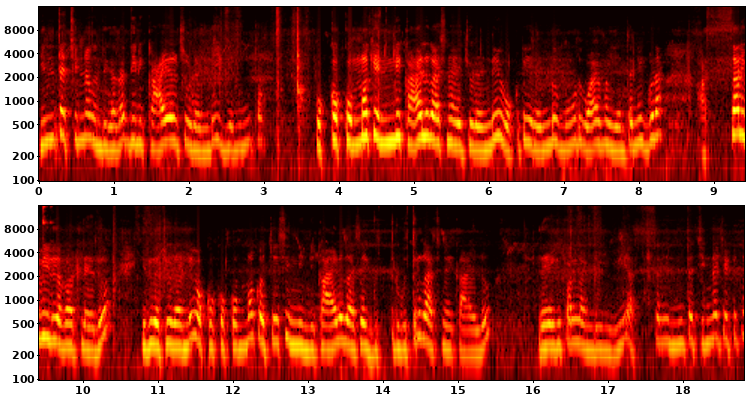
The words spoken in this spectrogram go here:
ఇంత చిన్నగా ఉంది కదా. దీని కాయలు చూడండి. ఎంత ఒక్క కొమ్మకి ఎన్ని కాయలు కాసినాయో చూడండి. ఒకటి రెండు మూడు. వాయమ ఎంత నీకు కూడా అస్సలు వీలు ఇవ్వట్లేదు ఇదిగో చూడండి. ఒక్కొక్క కొమ్మకు వచ్చేసి ఇన్ని ఇన్ని కాయలు కాసాయి. గుత్తులు గుత్తులు కాసినాయి కాయలు. రేగి పళ్ళు అండి ఇవి. అస్సలు ఇంత చిన్న చెట్టుకు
